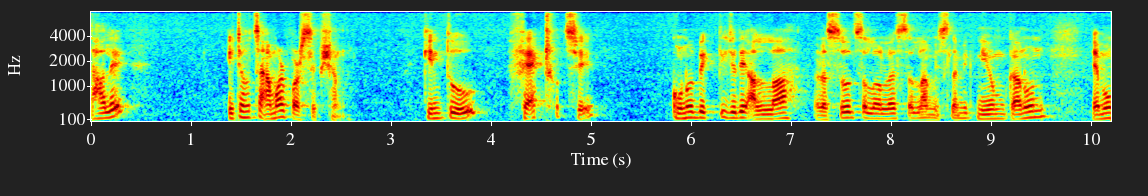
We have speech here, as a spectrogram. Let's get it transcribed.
তাহলে এটা হচ্ছে আমার পারসেপশন কিন্তু ফ্যাক্ট হচ্ছে, কোনো ব্যক্তি যদি আল্লাহ, রসুল সাল্লা সাল্লাম ইসলামিক নিয়ম কানুন এবং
